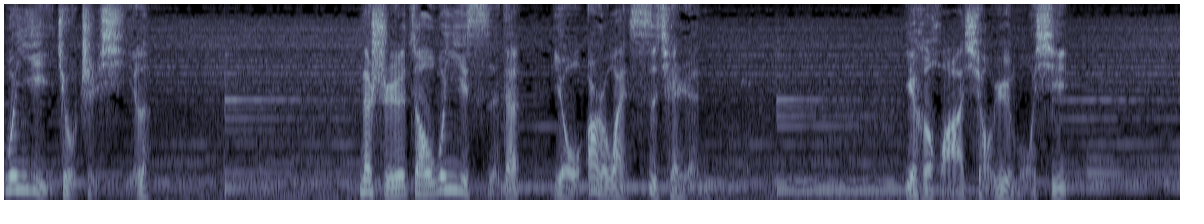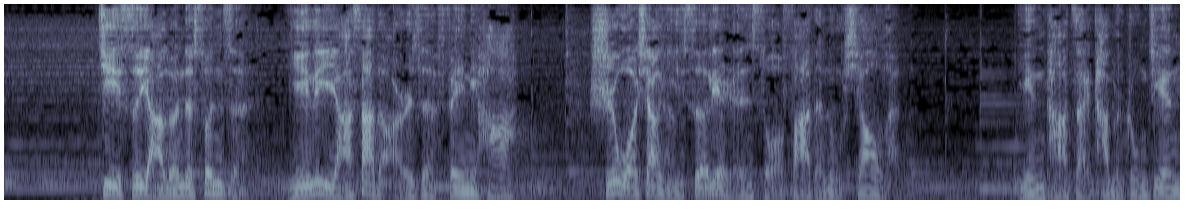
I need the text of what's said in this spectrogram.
瘟疫就止息了。那时遭瘟疫死的有二万四千人。耶和华小谕摩西：祭司亚伦的孙子以利亚撒的儿子菲尼哈。使我向以色列人所发的怒消了，因他在他们中间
